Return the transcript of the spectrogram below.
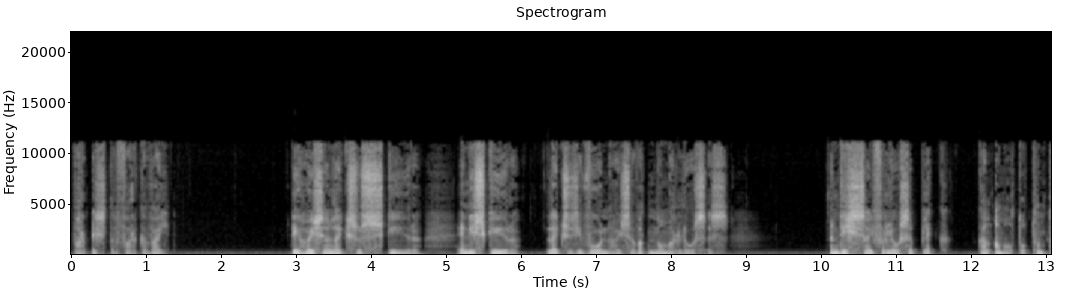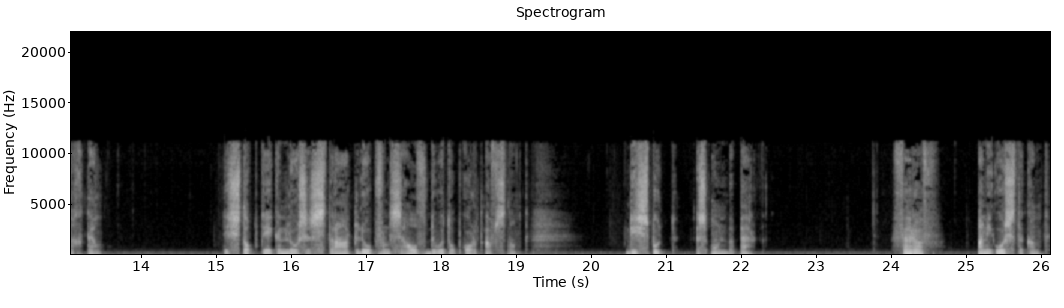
waar estervarke wy. Die huise lyk so skure en die skure lyk soos die woonhuise wat nommerloos is. In die syferlose plek kan almal tot 20 tel. Die stoptekenlose straat loop van self dood op kort afstand. Die spoed is onbeperk. Veraf aan die ooste kant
